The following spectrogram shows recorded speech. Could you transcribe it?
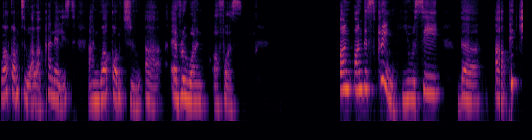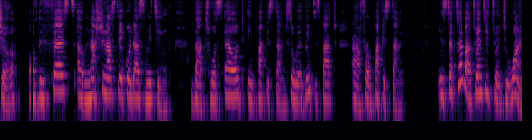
Welcome to our panelists and welcome to uh, every one of us. on, on the screen, you will see the uh, picture of the first um, national stakeholders meeting that was held in Pakistan. So we're going to start uh, from Pakistan. In September 2021,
